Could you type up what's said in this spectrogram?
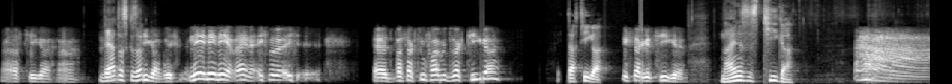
ja, das Tiger, ja. Wer hat das gesagt? Tiger, ich, nee, nee, nee, nein, ich würde, ich, äh, was sagst du, Fabi? Du sagst Tiger? Ich sag Tiger. Ich sage Ziege. Nein, es ist Tiger. Ah.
